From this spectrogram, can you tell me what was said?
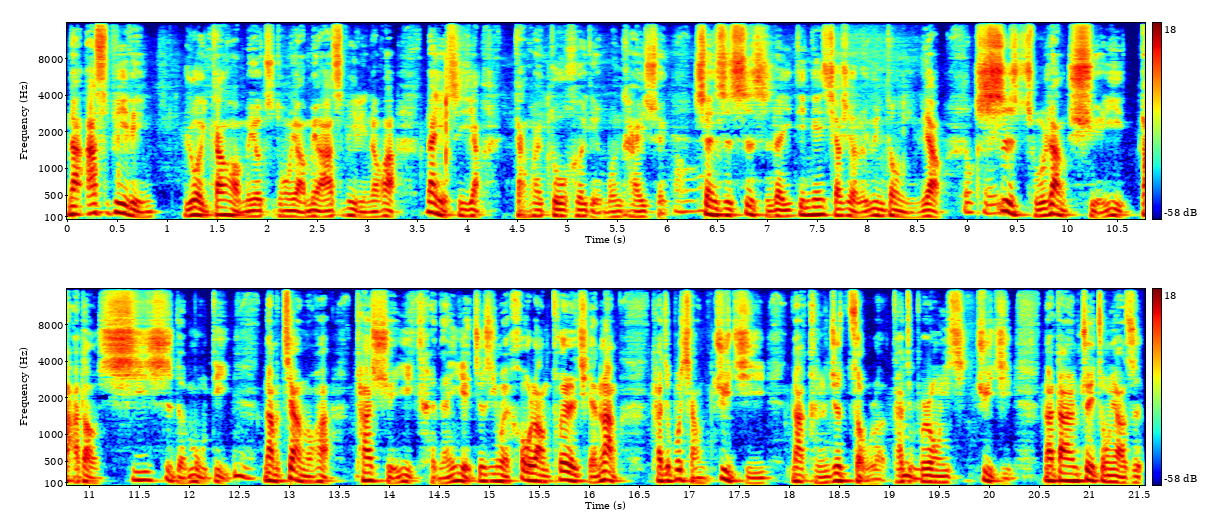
那阿司匹林，如果你刚好没有止痛药，没有阿司匹林的话，那也是一样，赶快多喝一点温开水，哦甚至适时的一点点小小的运动饮料，试图让血液达到稀释的目的。嗯，那么这样的话，他血液可能也就是因为后浪推了前浪，他就不想聚集，那可能就走了，他就不容易聚集。那当然最重要是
